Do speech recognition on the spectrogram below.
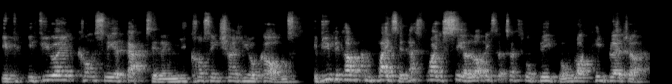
If, if you ain't constantly adapting and you're constantly changing your goals, if you become complacent, that's why you see a lot of these successful people like Heath Ledger,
